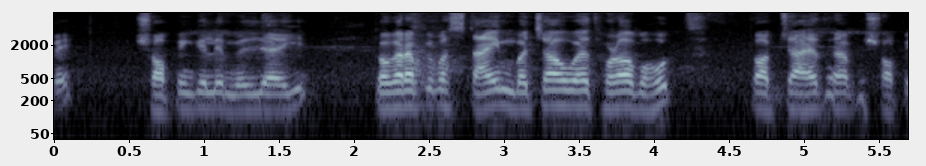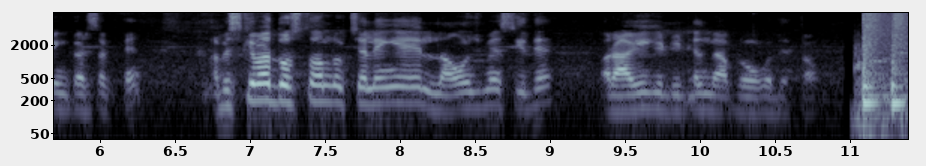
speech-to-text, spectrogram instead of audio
पे शॉपिंग के लिए मिल जाएगी। तो अगर आपके पास टाइम बचा हुआ है थोड़ा बहुत तो आप चाहे तो यहाँ पे शॉपिंग कर सकते हैं। अब इसके बाद दोस्तों हम लोग चलेंगे लाउंज में सीधे और आगे की डिटेल मैं आप लोगों को देता हूँ।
